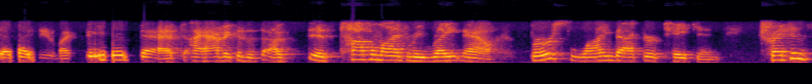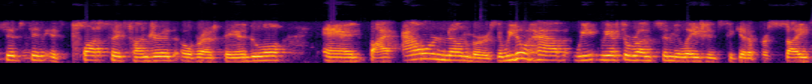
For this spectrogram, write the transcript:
Yes, I do. My favorite bet, I have it because it's, uh, it's top of mind for me right now. First linebacker taken. Trenton Simpson is plus 600 over at FanDuel. And by our numbers, and we don't have, we, we have to run simulations to get a precise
